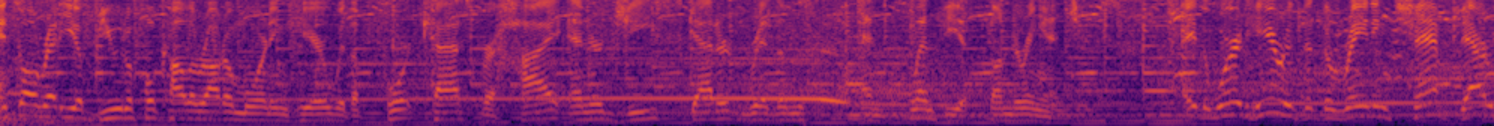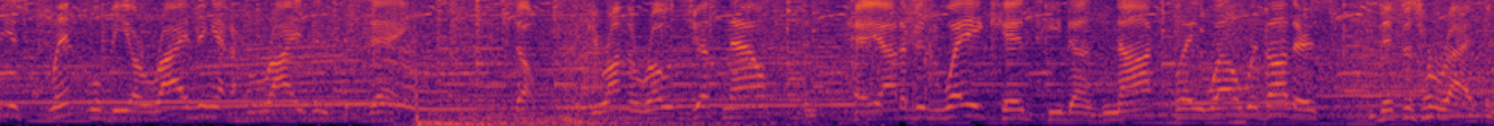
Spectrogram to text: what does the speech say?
It's already a beautiful Colorado morning here with a forecast for high energy, scattered rhythms, and plenty of thundering engines. Hey, the word here is that the reigning champ, Darius Flint, will be arriving at Horizon today. So, if you're on the roads just now, then stay out of his way, kids. He does not play well with others. This is Horizon.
